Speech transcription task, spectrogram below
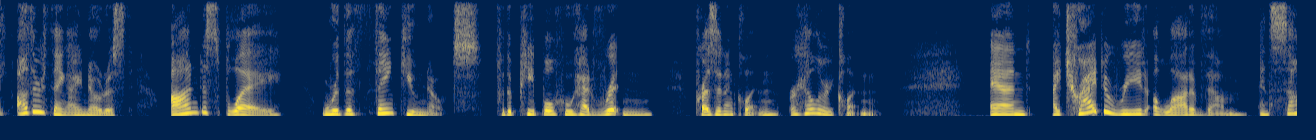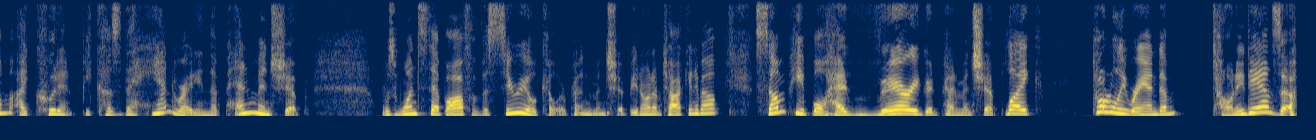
the other thing I noticed on display were the thank you notes for the people who had written President Clinton or Hillary Clinton. And I tried to read a lot of them, and some I couldn't because the handwriting, the penmanship, was one step off of a serial killer penmanship. You know what I'm talking about? Some people had very good penmanship, like totally random, Tony Danza.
